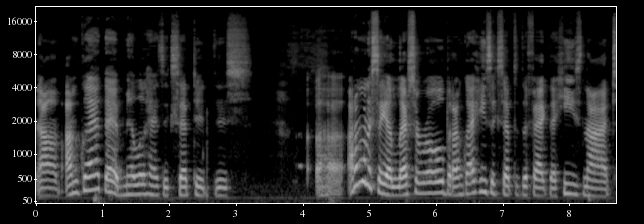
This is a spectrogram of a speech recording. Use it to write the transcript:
Um, I'm glad that Melo has accepted this. Uh, I don't want to say a lesser role, but I'm glad he's accepted the fact that he's not.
